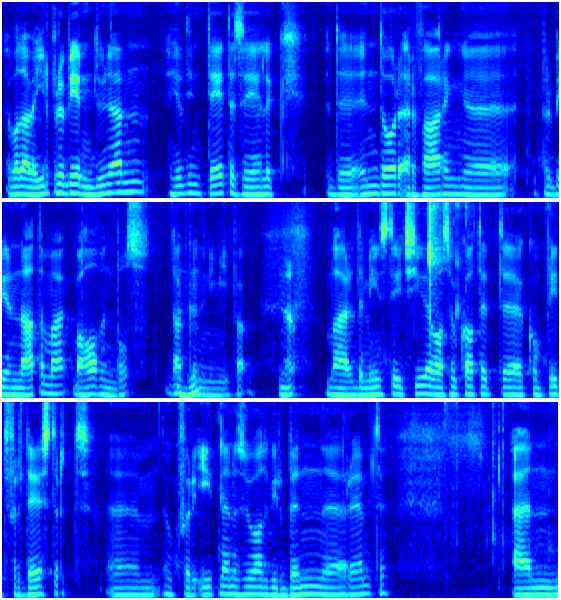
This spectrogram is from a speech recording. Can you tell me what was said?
wat dat we hier proberen te doen hebben, heel die tijd, is eigenlijk de indoor ervaring eh, proberen na te maken, behalve in het bos. Dat Mhm. kunnen we niet meepakken. Ja. Maar de mainstage hier dat was ook altijd eh, compleet verduisterd. Ehm, ook voor eten en zo hadden we hier binnen eh, ruimte. En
